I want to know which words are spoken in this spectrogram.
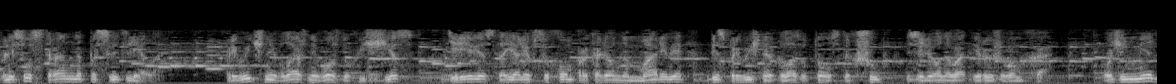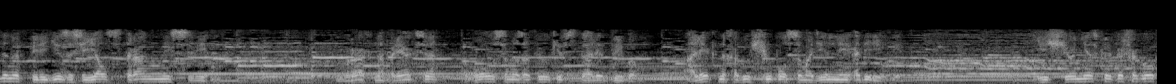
в лесу странно посветлело. Привычный влажный воздух исчез, деревья стояли в сухом прокаленном мареве, без привычных глазу толстых шуб зеленого и рыжего мха. Очень медленно впереди засиял странный свет. Мрак напрягся, волосы на затылке встали дыбом. Олег на ходу щупал самодельные обереги. Еще несколько шагов,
